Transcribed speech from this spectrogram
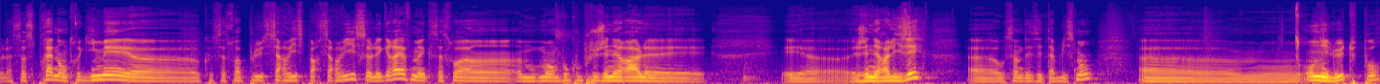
que la sauce prenne entre guillemets, euh, que ça soit plus service par service les grèves, mais que ça soit un, mouvement beaucoup plus général et, euh, généralisé. au sein des établissements. on y lutte pour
